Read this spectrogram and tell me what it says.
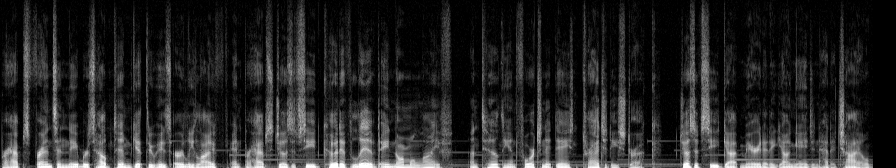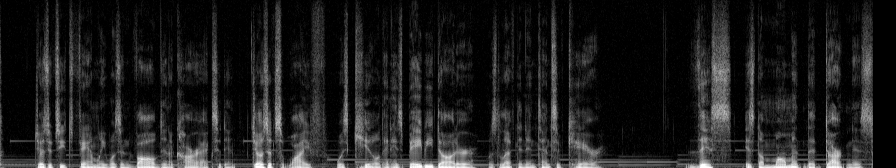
Perhaps friends and neighbors helped him get through his early life, and perhaps Joseph Seed could have lived a normal life until the unfortunate day tragedy struck. Joseph Seed got married at a young age and had a child. Joseph Seed's family was involved in a car accident. Joseph's wife was killed and his baby daughter was left in intensive care. This is the moment that darkness,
